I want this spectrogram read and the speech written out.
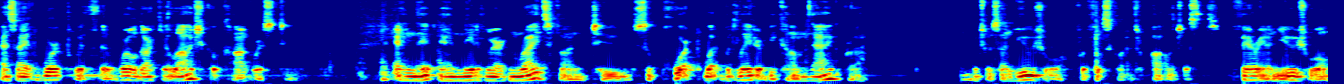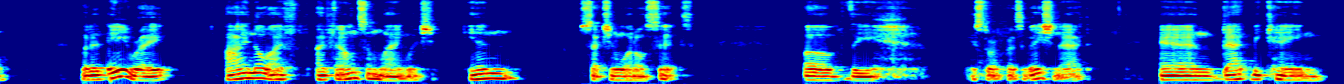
as I had worked with the World Archaeological Congress to and, the, and Native American Rights Fund to support what would later become NAGPRA, which was unusual for physical anthropologists, very unusual. But at any rate, I know I've, I found some language in Section 106 of the Historic Preservation Act, and that became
